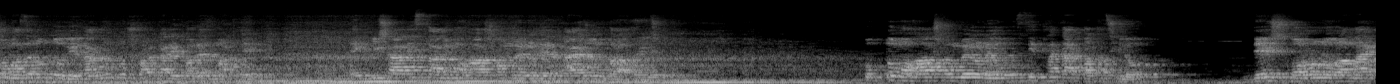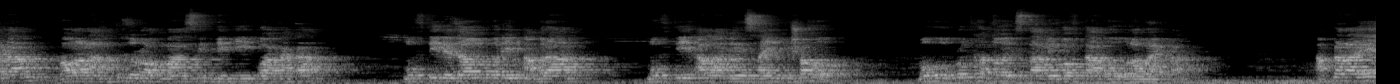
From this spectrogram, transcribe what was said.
সমাজের উদ্যোগে নাগরপুর সরকারি কলেজ মাঠে এক বিশাল ইসলামী মহাসম্মেলনের উক্ত মহাসম্মেলনে উপস্থিত থাকার কথা ছিল। দেশ বরণ্য ওলামা একরাম মাওলানা হাফিজুর রহমান সিদ্দিকী, কুয়াকাটা, মুফতি রেজাউল করিম আবরার, মুফতি আল আমিন সাইফি সহ বহু প্রখ্যাত ইসলামী বক্তা ও ওলামা আপনারা এই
